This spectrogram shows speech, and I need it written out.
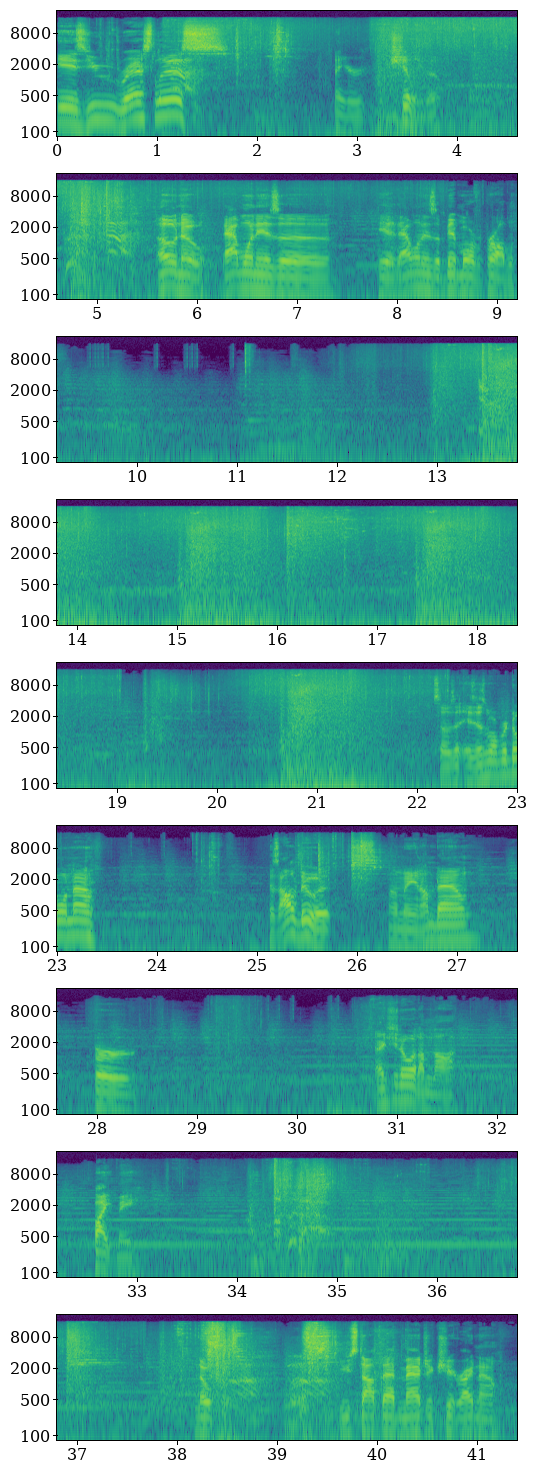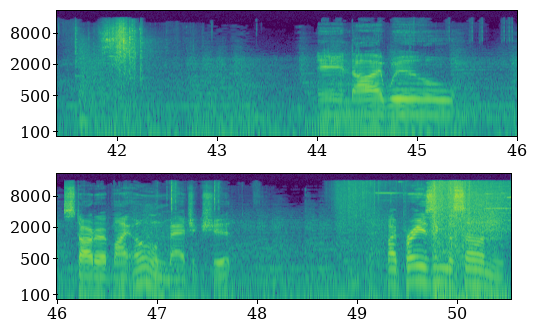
Is you restless? Hey, you're chilly though. Oh no, that one is a, uh, yeah, that one is a bit more of a problem. So is, is this what we're doing now? Because I'll do it. I mean, I'm down for... Actually, you know what? I'm not. Fight me. Nope. You stop that magic shit right now. And I will start up my own magic shit by praising the sun.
